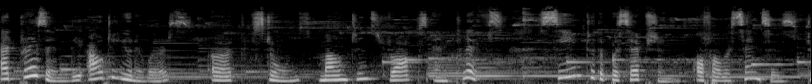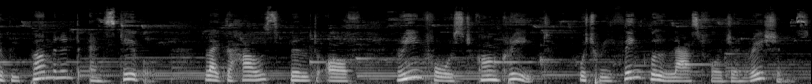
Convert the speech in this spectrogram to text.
At present, the outer universe, earth, stones, mountains, rocks, and cliffs seem to the perception of our senses to be permanent and stable, like the house built of reinforced concrete, which we think will last for generations.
